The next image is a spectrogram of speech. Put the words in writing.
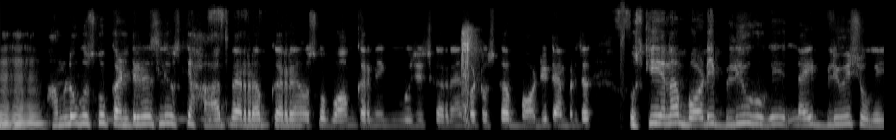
हम्म, हम्म, हम्म। हम लोग उसको कंटिन्यूसली उसके हाथ पैर रब कर रहे हैं उसको वार्म करने की कोशिश कर रहे हैं बट उसका बॉडी टेम्परेचर उसकी है ना बॉडी ब्लू हो गई लाइट ब्लूइश हो गई।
